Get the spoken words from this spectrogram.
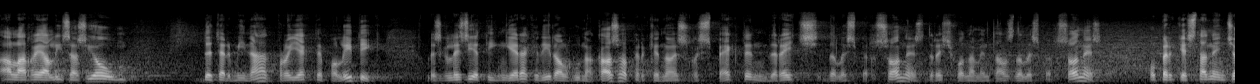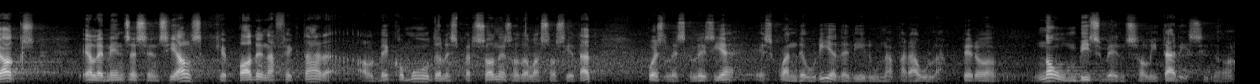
a la realització un determinat projecte polític, l'Església tinguera que dir alguna cosa perquè no es respecten drets de les persones, drets fonamentals de les persones, o perquè estan en jocs elements essencials que poden afectar al bé comú de les persones o de la societat, pues l'Església és quan hauria de dir una paraula, però no un bisbe en solitari, sinó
